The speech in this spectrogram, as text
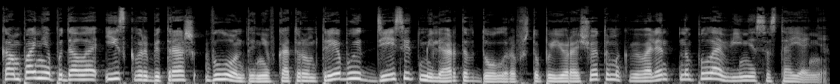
Компания подала иск в арбитраж в Лондоне, в котором требует 10 миллиардов долларов, что по ее расчетам эквивалентно половине состояния.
